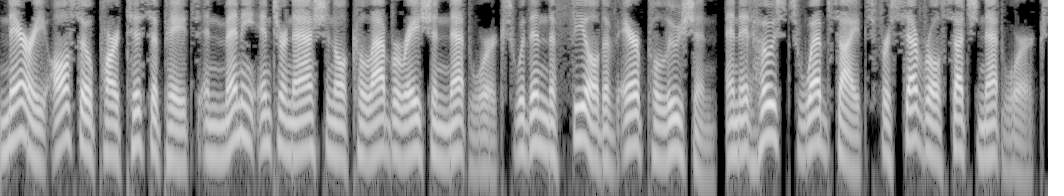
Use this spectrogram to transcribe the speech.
NERI also participates in many international collaboration networks within the field of air pollution, and it hosts websites for several such networks.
